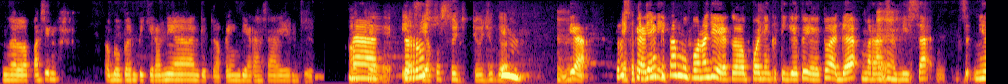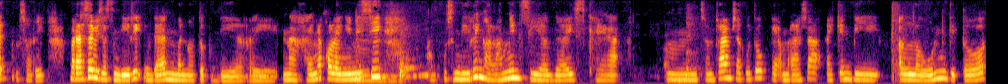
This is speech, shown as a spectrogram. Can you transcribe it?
ngelepasin beban pikirannya gitu apa yang dia rasain gitu nah iya terus sih aku setuju juga. hmm, Mm-mm. ya terus Yang kayaknya nih. kita move on aja ya ke poin yang ketiga itu yaitu ada merasa Mm-mm. bisa sorry merasa bisa sendiri dan menutup diri nah kayaknya kalau yang ini sih Hmm. aku sendiri ngalamin sih ya guys kayak um, sometimes aku tuh kayak merasa I can be alone gitu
